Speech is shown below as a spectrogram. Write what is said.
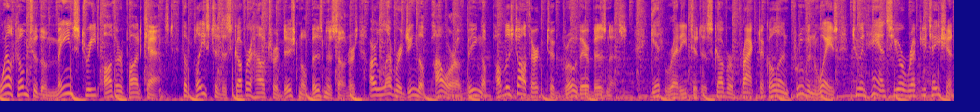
Welcome to the Main Street Author Podcast, the place to discover how traditional business owners are leveraging the power of being a published author to grow their business. Get ready to discover practical and proven ways to enhance your reputation,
